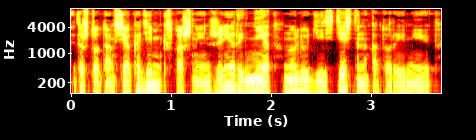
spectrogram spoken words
это что, там все академики сплошные инженеры? Нет, но люди, естественно, которые имеют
